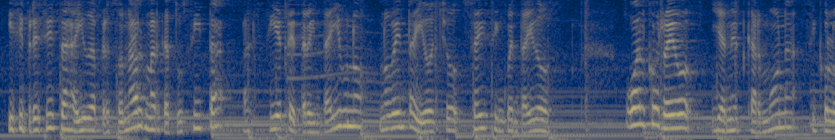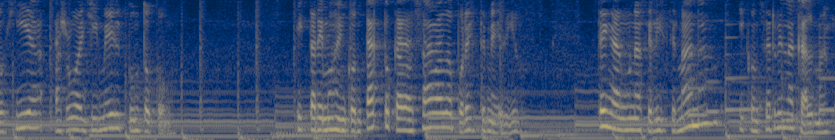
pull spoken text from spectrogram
Y si precisas ayuda personal, marca tu cita al 731 98 652 o al correo janetcarmona gmail.com Estaremos en contacto cada sábado por este medio. Tengan una feliz semana y conserven la calma.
